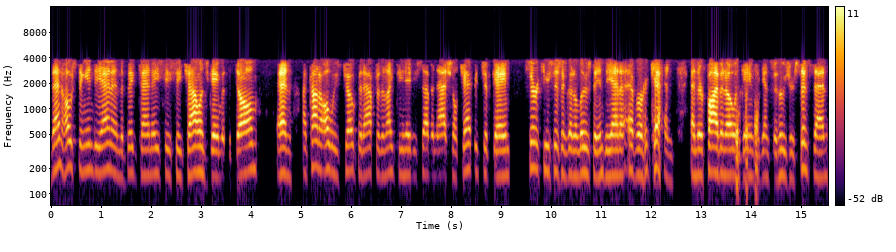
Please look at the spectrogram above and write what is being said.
then hosting Indiana in the Big Ten ACC Challenge game at the Dome. And I kind of always joke that after the 1987 national championship game, Syracuse isn't going to lose to Indiana ever again. And they're 5 and 0 in games against the Hoosiers since then.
